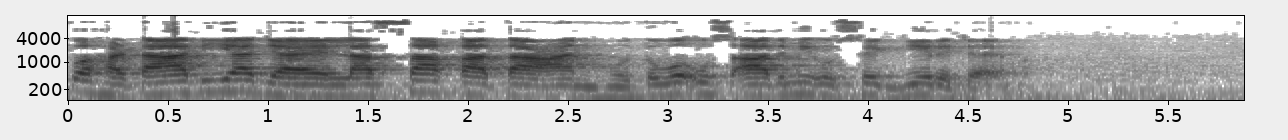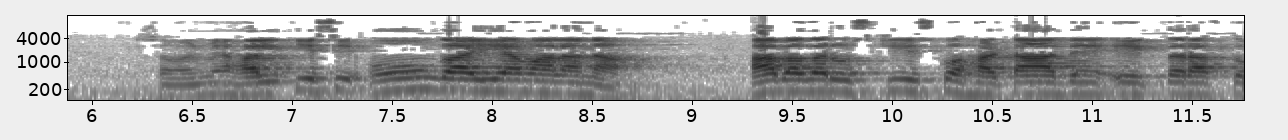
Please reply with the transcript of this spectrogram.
کو ہٹا دیا جائے لسا کا ہو تو وہ اس آدمی اس سے گر جائے۔ سمجھ میں؟ ہلکی سی اونگ آئی ہے مولانا۔ اب اگر اس چیز کو ہٹا دیں ایک طرف تو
